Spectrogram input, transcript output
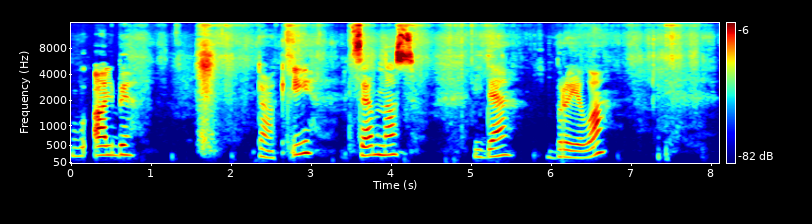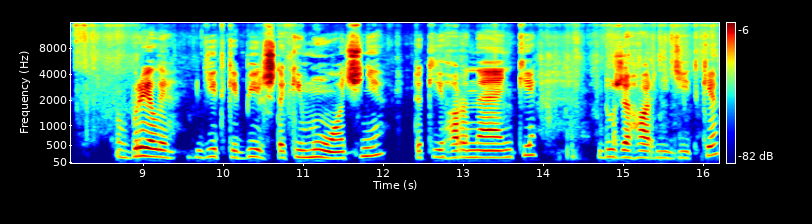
в Альбі. Так, і це в нас йде брила. В брили дітки більш такі мощні, такі гарненькі, дуже гарні дітки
